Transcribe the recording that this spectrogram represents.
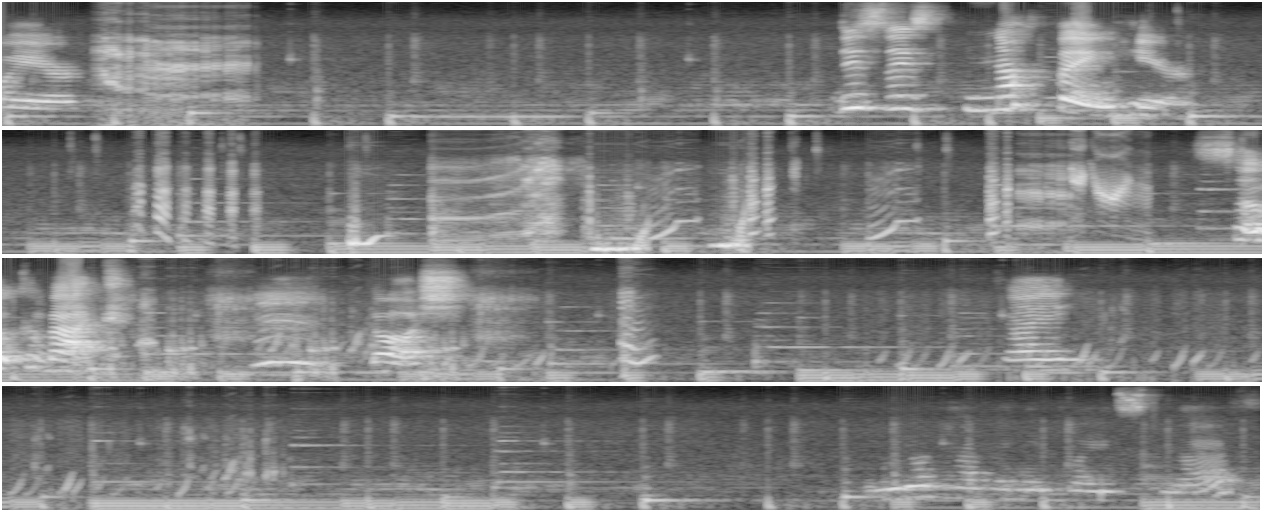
Nowhere. This is nothing here. So come back. Gosh. Okay. We don't have any place left.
